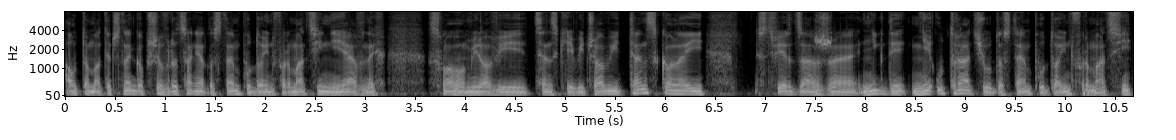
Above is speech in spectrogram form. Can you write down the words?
automatycznego przywrócenia dostępu do informacji niejawnych Sławomirowi Cęckiewiczowi. Ten z kolei stwierdza, że nigdy nie utracił dostępu do informacji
